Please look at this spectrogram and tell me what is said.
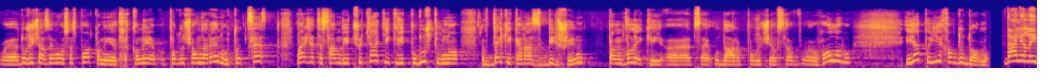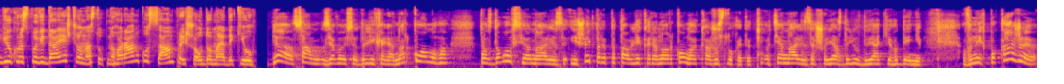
Е, дуже час займався спортом, і коли получав на рингу, то це майже те саме відчуття, тільки від подушки воно в декілька разів більше. Там великий е, цей удар получився в в голову. І я поїхав додому. Далі Лейб'юк розповідає, що наступного ранку сам прийшов до медиків. Я сам з'явився до лікаря-нарколога, поздавав всі аналізи і ще й перепитав лікаря-нарколога, кажу, слухайте, ті аналізи, що я здаю в 9 годині, в них покаже.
